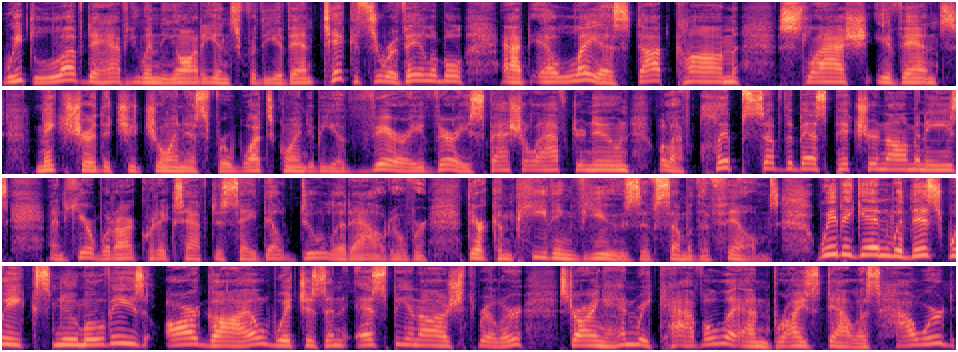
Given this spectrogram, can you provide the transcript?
We'd love to have you in the audience for the event. Tickets are available at laist.com slash events. Make sure that you join us for what's going to be a very, very special afternoon. We'll have clips of the Best Picture nominees and hear what our critics have to say. They'll duel it out over their competing views of some of the films. We begin with this week's new movies Argylle, which is an espionage thriller starring Henry Cavill and Bryce Dallas Howard.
